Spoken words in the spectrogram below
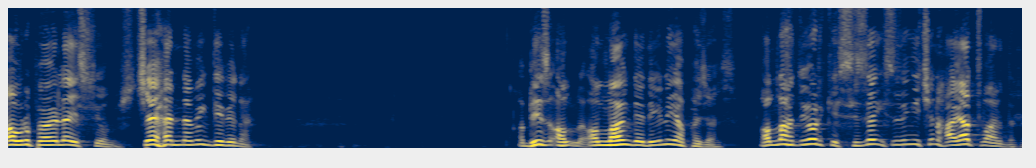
Avrupa öyle istiyormuş. Cehennemin dibine. Biz Allah'ın dediğini yapacağız. Allah diyor ki size sizin için hayat vardır.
